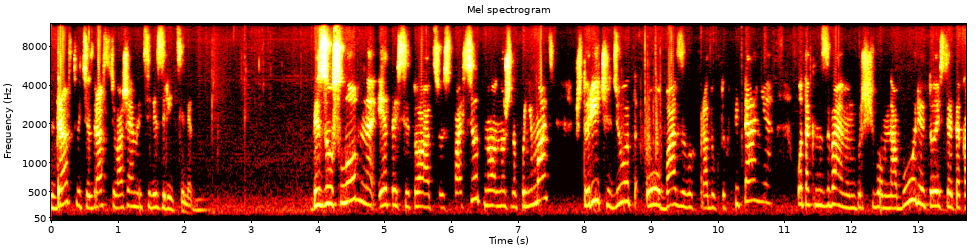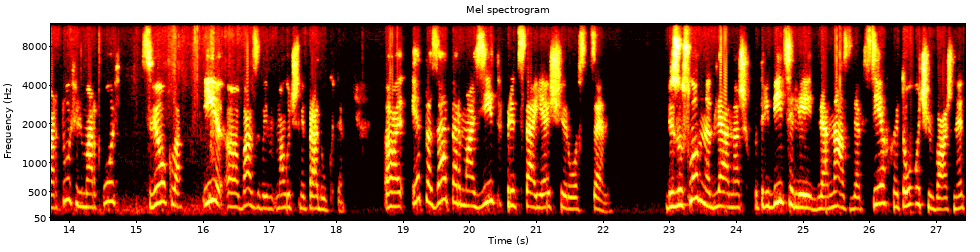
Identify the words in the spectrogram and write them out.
Здравствуйте, здравствуйте, уважаемые телезрители. Безусловно, эта ситуацию спасет, но нужно понимать, что речь идет о базовых продуктах питания – о так называемом борщевом наборе, то есть это картофель, морковь, свекла и э, базовые молочные продукты. Э, это затормозит предстоящий рост цен. Безусловно, для наших потребителей, для нас, для всех это очень важно.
